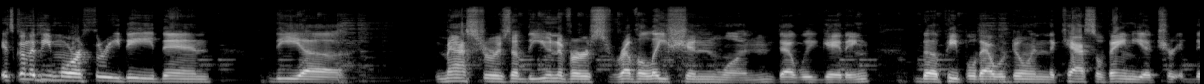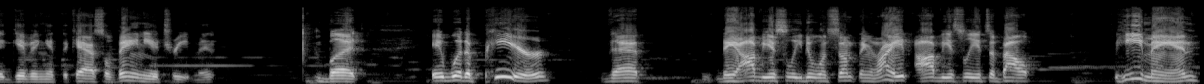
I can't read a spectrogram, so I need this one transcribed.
It's going to be more 3D than the uh, Masters of the Universe Revelation one that we're getting. The people that were doing the Castlevania, tre- the giving it the Castlevania treatment. But it would appear that they obviously doing something right. Obviously, it's about He Man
